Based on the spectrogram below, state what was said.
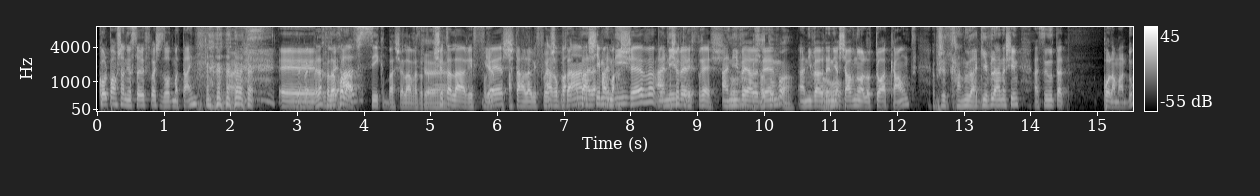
כל פעם שאני עושה refresh זה עוד 200. אה, בטח אתה לא יכול להפסיק בשלב הזה, כן. אתה פשוט על ה refresh. אתה על ה refresh. ארבעה אנשים על אני- מחשב, אני ופשוט refresh. אני וירדן. אני וירדן. ישבנו על אותו account, ופשוט התחלנו להגיב לאנשים, עשינו את ה... פה למדנו,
